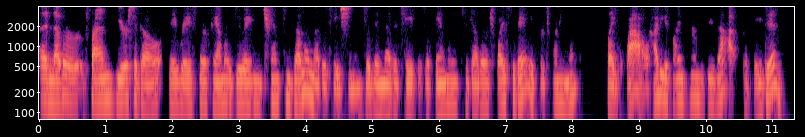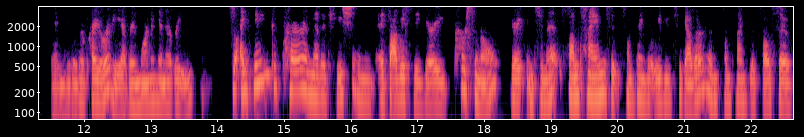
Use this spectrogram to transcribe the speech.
another friend years ago, they raised their family doing transcendental meditation. And so they meditate as a family together twice a day for 20 minutes. Like, wow, how do you find time to do that? But they did. They made it a priority every morning and every evening. So I think prayer and meditation, it's obviously very personal, very intimate. Sometimes it's something that we do together, and sometimes it's also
